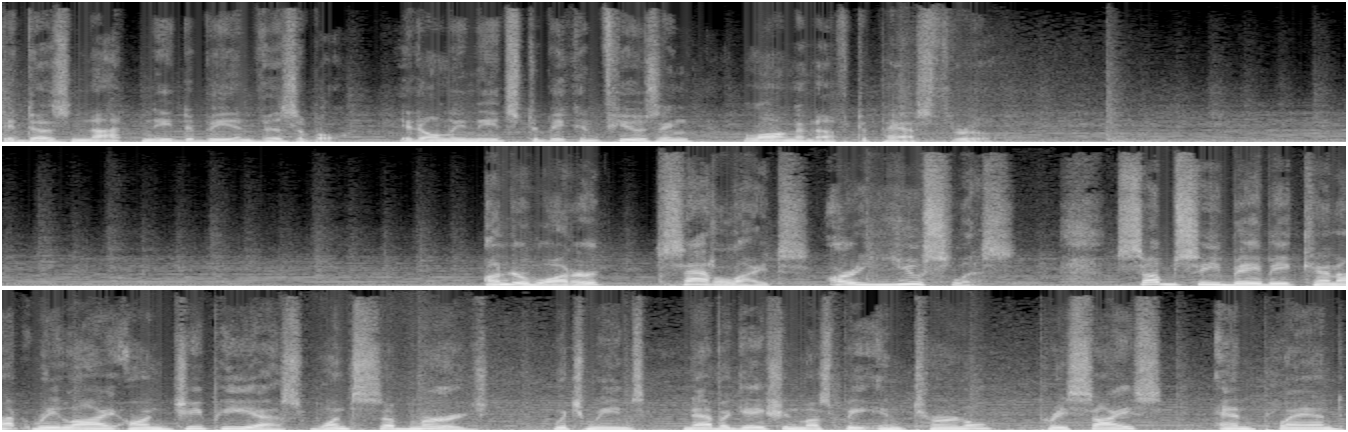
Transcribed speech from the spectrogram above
It does not need to be invisible. It only needs to be confusing long enough to pass through. Underwater, satellites are useless. Subsea Baby cannot rely on GPS once submerged, which means navigation must be internal, precise, and planned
